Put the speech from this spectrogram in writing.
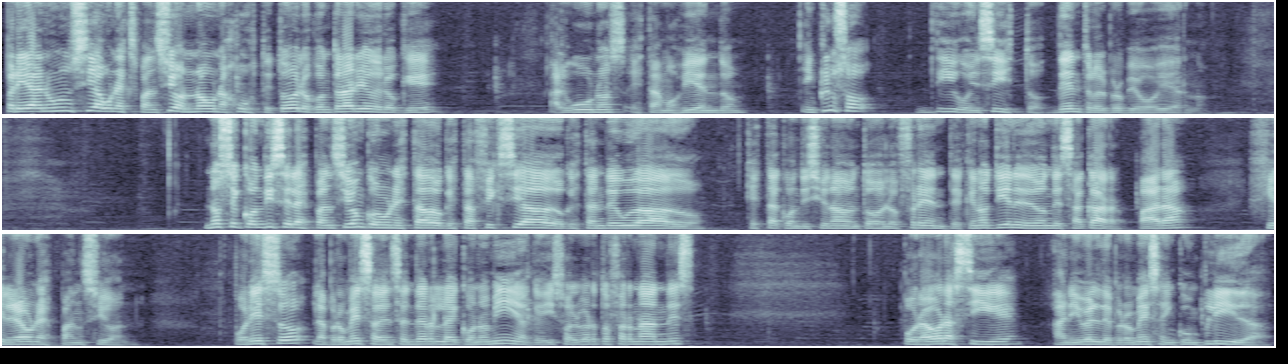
preanuncia una expansión, no un ajuste, todo lo contrario de lo que algunos estamos viendo, incluso, digo, insisto, dentro del propio gobierno. No se condice la expansión con un Estado que está asfixiado, que está endeudado, que está condicionado en todos los frentes, que no tiene de dónde sacar para generar una expansión. Por eso, la promesa de encender la economía que hizo Alberto Fernández, por ahora sigue a nivel de promesa incumplida,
